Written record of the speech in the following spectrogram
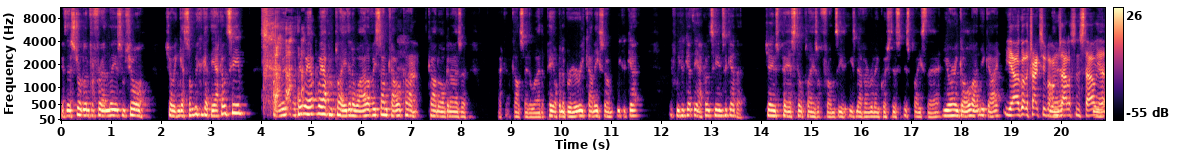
if they're struggling for friendlies, I'm sure sure we can get some. We could get the Echo team. I think we we haven't played in a while, have we? Sam Carroll can't can't organise a I can't say the word a pee up in a brewery, can he? So we could get if we could get the Echo team together. James Pearce still plays up front. He, he's never relinquished his, his place there. You're in goal, aren't you, Guy? Yeah, I've got the tracksuit bottoms, yeah. Alisson style. Yeah,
